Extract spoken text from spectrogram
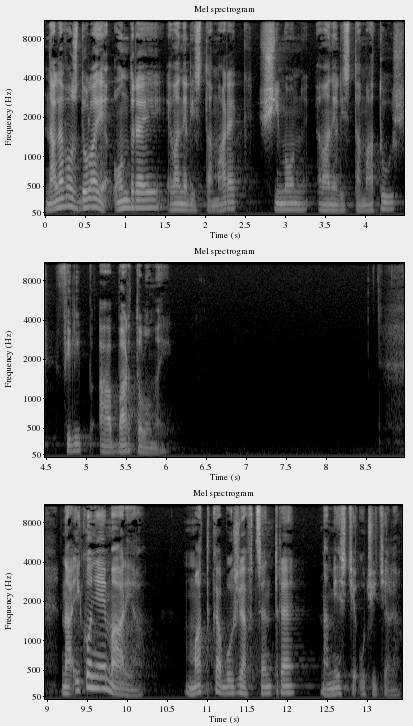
Naľavo z dola je Ondrej, evangelista Marek, Šimon, evangelista Matúš, Filip a Bartolomej. Na ikone je Mária, Matka Božia v centre na mieste učiteľa.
